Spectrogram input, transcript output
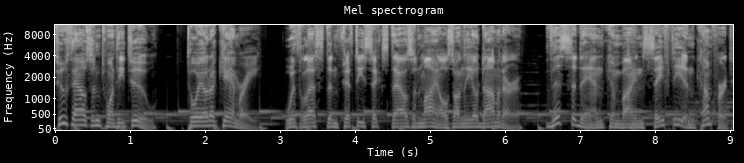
2022 Toyota Camry with less than 56,000 miles on the odometer. This sedan combines safety and comfort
